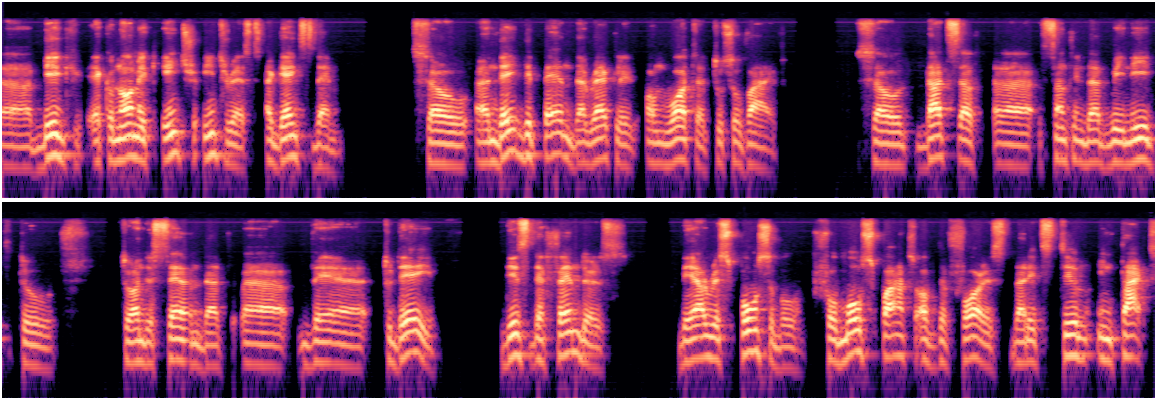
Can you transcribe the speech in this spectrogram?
uh, big economic int interests against them. So, and they depend directly on water to survive. So that's a, uh, something that we need to, to understand that uh, today, these defenders, they are responsible for most parts of the forest that it's still intact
